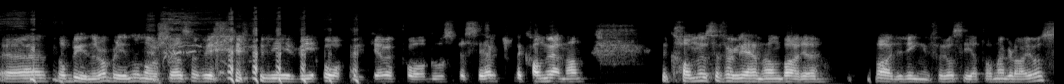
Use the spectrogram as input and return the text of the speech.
uh, nå begynner det å bli noen år siden, så vi, vi, vi, håper ikke på noe spesielt. Det kan jo han det kan jo selvfølgelig hende han bare, bare ringer for å si at han er glad i oss.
